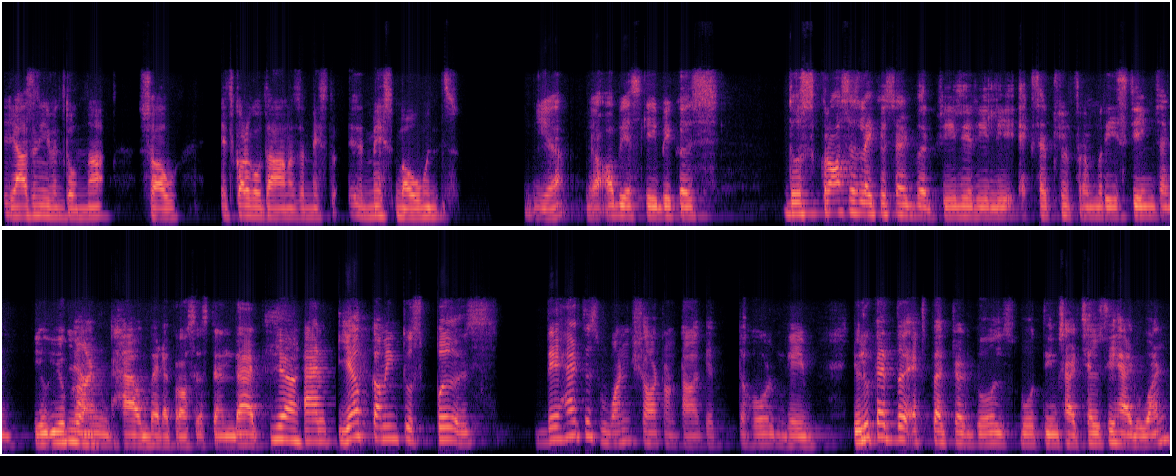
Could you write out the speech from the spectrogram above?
He hasn't even done that. So it's got to go down as a missed a missed moment. Yeah, yeah, obviously because those crosses, like you said, were really, really exceptional from Reece James, and you you Yeah. can't have better crosses than that. Yeah. And yeah, coming to Spurs, they had just one shot on target the whole game. You look at the expected goals both teams had. Chelsea had one,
